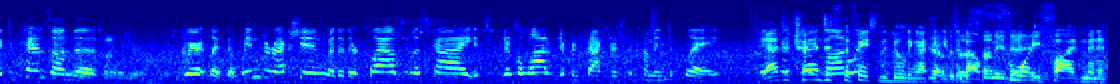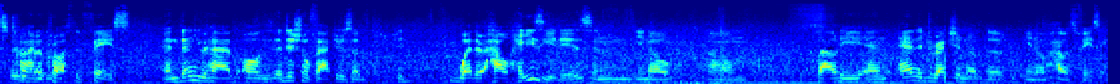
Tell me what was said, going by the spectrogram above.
It depends on the Time of year. where, like the wind direction, whether there are clouds in the sky. It's there's a lot of different factors that come into play. As it transits the face of the building, I think Yeah, it's if it's a about sunny day, 45 minutes time 45 across the face. And then you have all these additional factors of whether how hazy it is and, you know, um, cloudy and, and the direction of the, you know, how it's facing.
